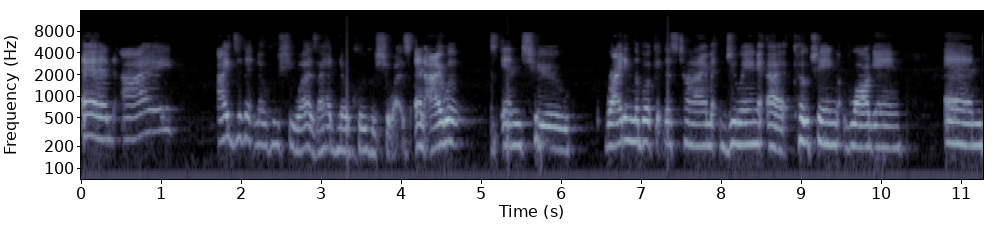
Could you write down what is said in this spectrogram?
And I I didn't know who she was. I had no clue who she was. And I was into writing the book at this time, doing uh, coaching, vlogging, and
